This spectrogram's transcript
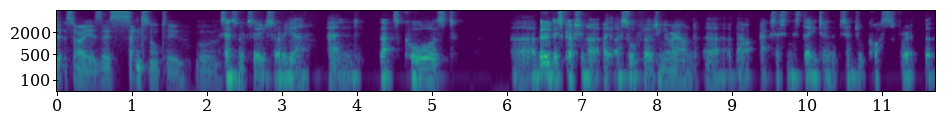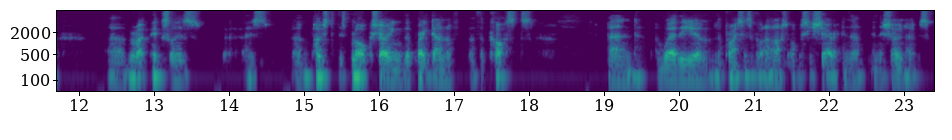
it sorry? Is this Sentinel two or Sentinel two? Sorry, yeah, and that's caused uh, a bit of discussion I, I, saw floating around uh, about accessing this data and the potential costs for it. But uh, Remote Pixel has has um, posted this blog showing the breakdown of, of the costs and where the um, the prices have gone. And I'll obviously share it in the in the show notes.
